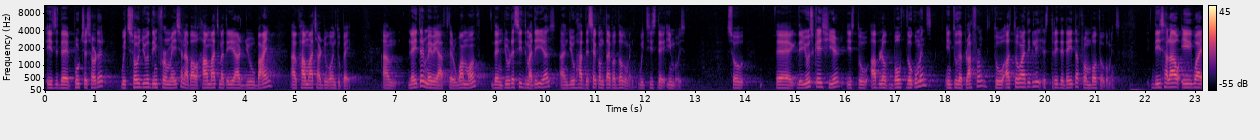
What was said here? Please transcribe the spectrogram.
is the purchase order, which shows you the information about how much material are you buying and how much are you going to pay. Um, later, maybe after one month, then you receive the materials and you have the second type of document, which is the invoice. So the, the use case here is to upload both documents into the platform to automatically extract the data from both documents. This allows EY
